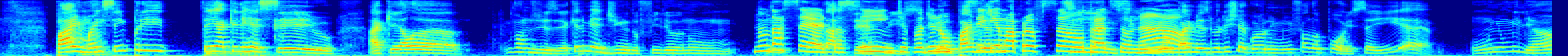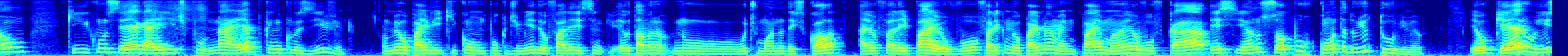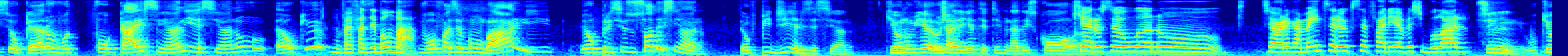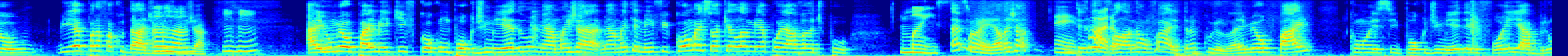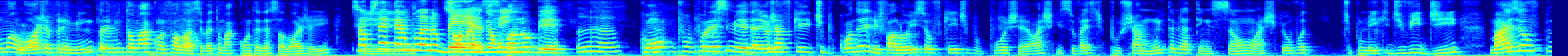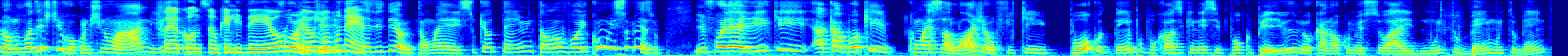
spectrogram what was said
pai e mãe sempre tem aquele receio, aquela. Vamos dizer, aquele medinho do filho não. Não dá certo, dá assim, isso. tipo, de Meu não seguir mesmo- uma profissão Sim, sim. tradicional. Meu pai mesmo, ele chegou em mim e falou, pô, isso aí é um em um milhão que consegue. Aí, tipo, na época, inclusive, o meu pai meio que com um pouco de medo, eu falei assim, eu tava no último ano da escola, aí eu falei, pai, eu vou, falei com meu pai e minha mãe, pai, mãe, eu vou ficar esse ano só por conta do YouTube, meu. Eu quero isso, eu quero, eu vou focar esse ano e esse ano é o que Vai fazer bombar. vou fazer bombar e eu preciso só desse ano. Eu pedi eles esse ano. Que eu não ia, eu já ia ter terminado a escola. Que era o seu ano. Teoricamente, seria o que você faria vestibular. Sim, o que eu ia pra faculdade Aham. mesmo já. Uhum. Aí o meu pai meio que ficou com um pouco de medo, minha mãe já, minha mãe também ficou, mas só que ela me apoiava, tipo, Mães. é mãe, ela já É, entendeu? claro. Fala, não, vai, tranquilo. Aí meu pai com esse pouco de medo, ele foi e abriu uma loja pra mim, pra mim tomar conta. Falou, ó, você vai tomar conta dessa loja aí. Só pra E- você ter um plano B, Só pra mim ter um assim. plano B. Uhum. Com, por, por esse medo. Aí eu já fiquei, tipo, quando ele falou isso, eu fiquei, tipo, poxa, eu acho que isso vai tipo, puxar muito a minha atenção. Acho que eu vou, tipo, meio que dividir. Mas eu, eu não vou desistir, vou continuar nisso. Foi a condição que ele deu, Foi, então que vamos ele, nessa. Ele deu, então é isso que eu tenho, então eu vou ir com isso mesmo. E foi aí que acabou que com essa loja eu fiquei pouco tempo, por causa que nesse pouco período meu canal começou a ir muito bem, muito bem.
